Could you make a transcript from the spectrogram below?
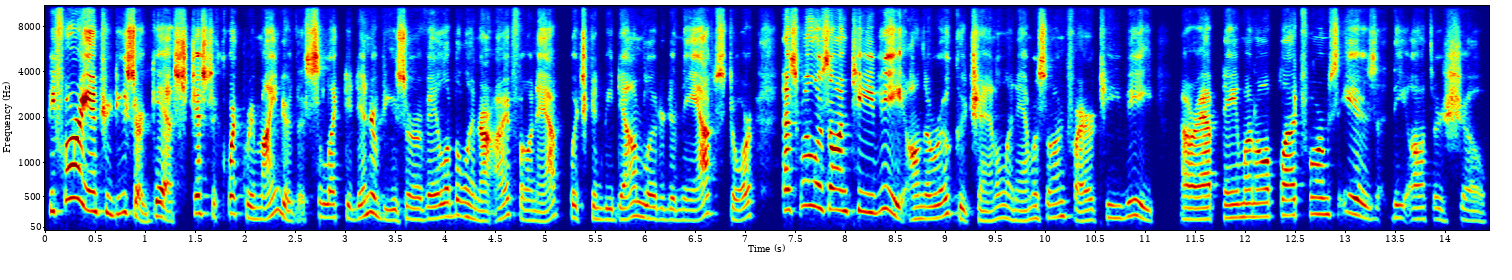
Before I introduce our guests, just a quick reminder that selected interviews are available in our iPhone app, which can be downloaded in the App Store, as well as on TV on the Roku channel and Amazon Fire TV. Our app name on all platforms is The Author Show.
